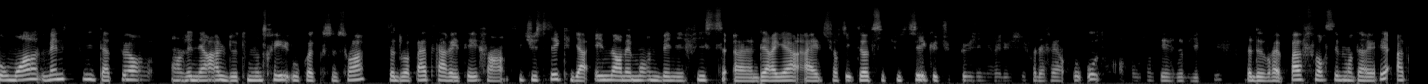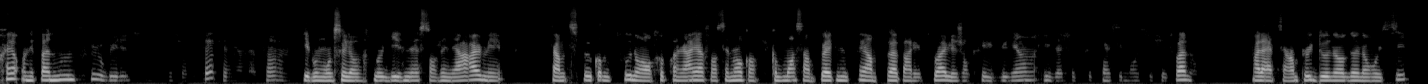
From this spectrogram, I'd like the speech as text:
pour moi, même si tu as peur en général de te montrer ou quoi que ce soit, ça ne doit pas t'arrêter. Enfin, si tu sais qu'il y a énormément de bénéfices euh, derrière à être sur TikTok, si tu sais que tu peux générer du chiffre d'affaires ou autre en fonction de tes objectifs, ça ne devrait pas forcément t'arrêter. Après, on n'est pas non plus obligé de se montrer sur TikTok. Il y en a plein qui vont montrer leur small business en général, mais c'est un petit peu comme tout dans l'entrepreneuriat. Forcément, quand tu commences un peu à te montrer, un peu à parler de toi, les gens créent du lien, ils achètent plus facilement aussi chez toi. Donc voilà, c'est un peu donnant-donnant aussi.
